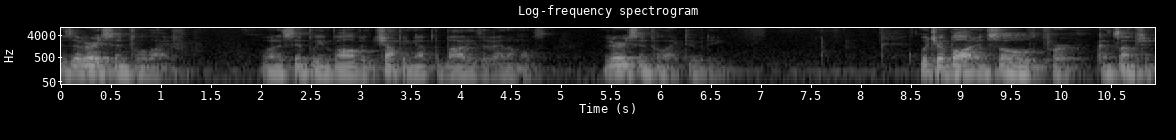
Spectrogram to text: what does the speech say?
It's a very sinful life. One is simply involved in chopping up the bodies of animals. Very sinful activity, which are bought and sold for consumption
